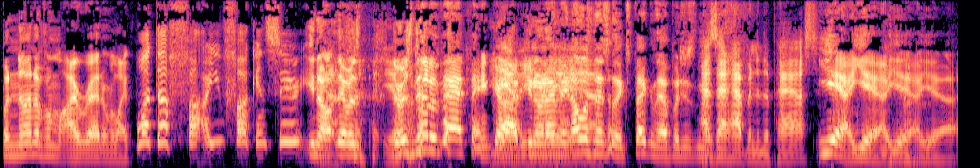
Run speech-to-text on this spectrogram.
But none of them I read and were like, what the fuck? Are you fucking serious? You know, Yeah. there was Yeah. there was none of that. Thank God. You know what I mean? I wasn't necessarily expecting that, but just Has that happened in the past? yeah, yeah, yeah, yeah.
